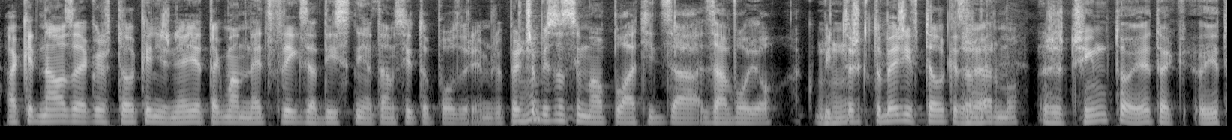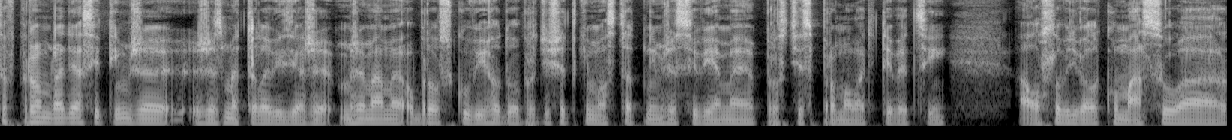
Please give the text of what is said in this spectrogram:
a keď naozaj akože v telke nič nejde, tak mám Netflix a Disney a tam si to pozriem. Že prečo by som si mal platiť za, za Vojo? Akoby, mm-hmm. to, to beží v telke zadarmo. Že, že čím to je, tak je to v prvom rade asi tým, že, že sme televízia, že, že máme obrovskú výhodu oproti všetkým ostatným, že si vieme proste spromovať tie veci a osloviť veľkú masu a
